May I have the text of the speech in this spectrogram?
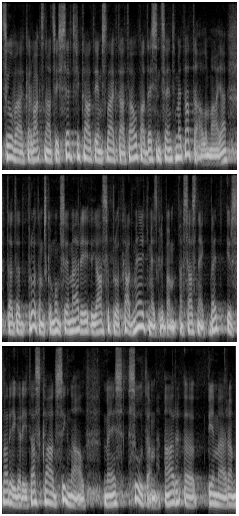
cilvēki ar vakcinācijas certifikātiem slēgtā telpā, 10 cm attālumā. Ja? Tātad, protams, ka mums vienmēr ir jāsaprot, kādu mērķi mēs gribam sasniegt, bet ir svarīgi arī tas, kādu signālu mēs sūtām ar uh, piemēram,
